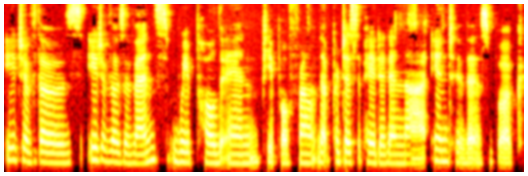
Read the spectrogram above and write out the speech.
each of those each of those events we pulled in people from that participated in that into this book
